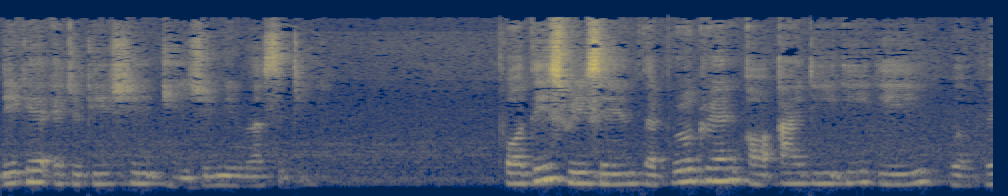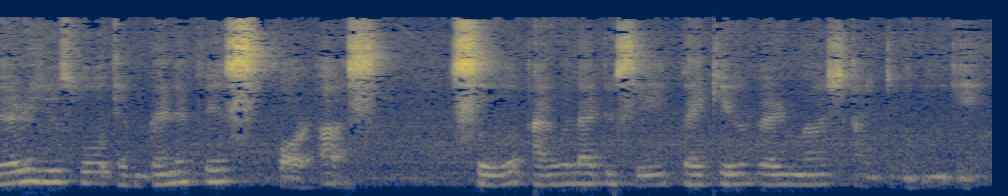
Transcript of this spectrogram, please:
legal education in university. For this reason, the program or IDEA were very useful and benefits for us. So I would like to say thank you very much IDEA.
